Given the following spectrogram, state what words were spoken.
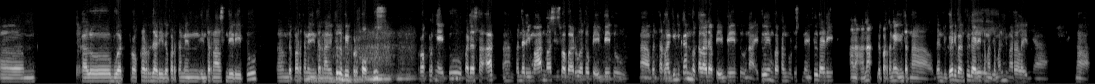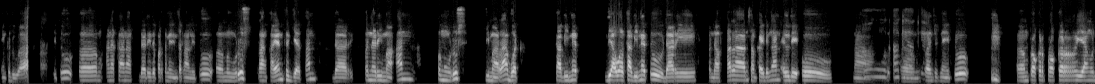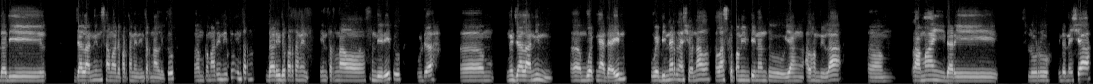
um, kalau buat proker dari Departemen Internal sendiri itu, um, Departemen Internal itu lebih berfokus prokernya itu pada saat uh, penerimaan mahasiswa baru atau PIB itu. Nah, bentar lagi ini kan bakal ada PIB itu. Nah, itu yang bakal ngurusnya itu dari anak-anak departemen internal dan juga dibantu dari teman-teman Himara lainnya. Nah, yang kedua itu um, anak-anak dari departemen internal itu um, mengurus rangkaian kegiatan dari penerimaan pengurus Himara buat kabinet di awal kabinet tuh dari pendaftaran sampai dengan LDO. Nah, oh, okay, um, okay. selanjutnya itu um, proker-proker yang udah dijalanin sama departemen internal itu um, kemarin itu inter dari departemen internal sendiri itu udah um, ngejalanin um, buat ngadain webinar nasional kelas kepemimpinan tuh yang alhamdulillah um, ramai dari seluruh Indonesia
